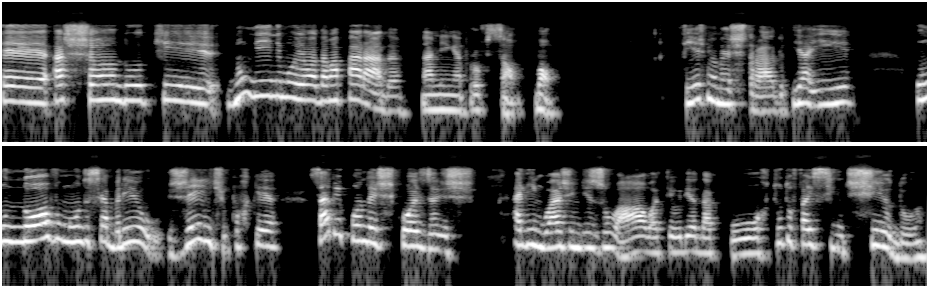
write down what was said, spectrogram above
é, achando que, no mínimo, eu ia dar uma parada na minha profissão. Bom, fiz meu mestrado e aí um novo mundo se abriu. Gente, porque sabe quando as coisas a linguagem visual, a teoria da cor, tudo faz sentido.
